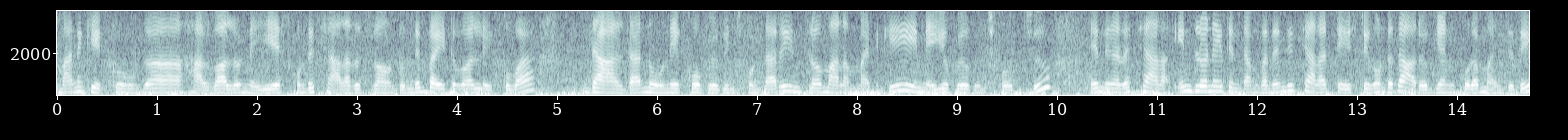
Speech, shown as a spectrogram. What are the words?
మనకి ఎక్కువగా హల్వాలో నెయ్యి వేసుకుంటే చాలా రుచిగా ఉంటుంది. బయట వాళ్ళు ఎక్కువ డాల్డా నూనె ఎక్కువ ఉపయోగించుకుంటారు. ఇంట్లో మనం మటుకి నెయ్యి ఉపయోగించుకోవచ్చు. ఎందుకంటే చాలా ఇంట్లోనే తింటాం కదండి. చాలా టేస్టీగా ఉంటుంది. ఆరోగ్యానికి కూడా మంచిది.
